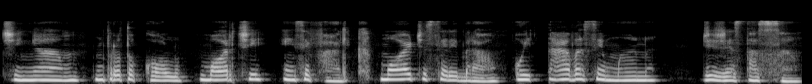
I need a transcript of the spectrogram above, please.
tinha um protocolo: morte encefálica, morte cerebral, oitava semana de gestação.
